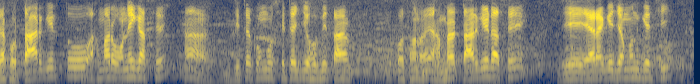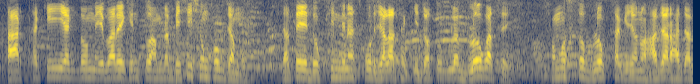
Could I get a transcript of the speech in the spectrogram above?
দেখো টার্গেট তো আমার অনেক আছে হ্যাঁ যেটা কমবো সেটা যে হবে তার কথা নয় আমরা টার্গেট আছে যে এর আগে যেমন গেছি তার থেকেই একদম এবারে কিন্তু আমরা বেশি সংখ্যক যাব যাতে দক্ষিণ দিনাজপুর জেলা থেকে যতগুলো ব্লক আছে, সমস্ত ব্লক থেকে যেন হাজার হাজার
